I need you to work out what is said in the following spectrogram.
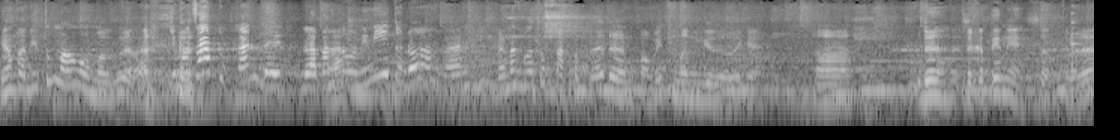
Yang tadi tuh mau sama gue lah Cuma satu kan Dari 8 Hah? tahun ini itu doang kan. Karena gue tuh takut aja dengan komitmen gitu loh kayak eh, udah deketin ya? Saat, tiba-tiba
